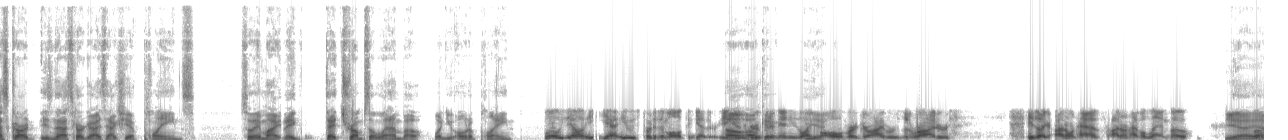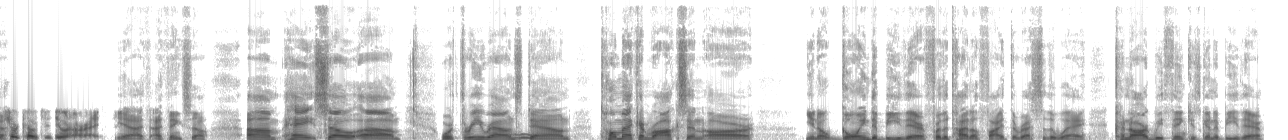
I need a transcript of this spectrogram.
NASCAR his NASCAR guys actually have planes, so they might they that trumps a Lambo when you own a plane. well, know, he, yeah, he was putting them all together. He Oh, grouping okay. them in. He's like, Yeah. all of our drivers, the riders. He's like, I don't have, I don't have a Lambo. Yeah, But yeah. I'm sure Coach is doing all right. Yeah, I, th- I think so. Um, hey, so um, we're three rounds down. Tomac and Roczen are, you know, going to be there for the title fight the rest of the way. Canard, we think, is going to be there.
